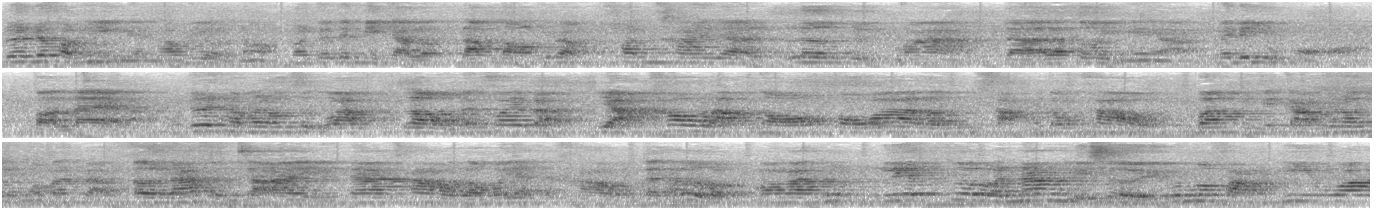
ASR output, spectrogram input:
ด้วยด้วยความที่หญิงเรียนภาพยนตร์เนาะมันก็จะมีการรับน้องที่แบบค่อนข้างจะเลิกดึกมากแล้วแล้วตัวหญิงเองอะไม่ได้อยู่หอ ตอนแรกอะมันก็เลยทำให้เรารู้สึกว่าเราไม่ค่อยแบบอยากเข้ารับน้อง เพราะว่าเราถูกสั่งให้ต้องเข้า บางกิจกรรมที่เราเห็นว่ามันแบบเออน่าสนใจน่าเข้าเราก็อยากจะเข้า แต่ถ้าเกิดแบบบางานเรียกเพื่อนมานั่งเฉยๆเพื่อมาฟังพี่ว่า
